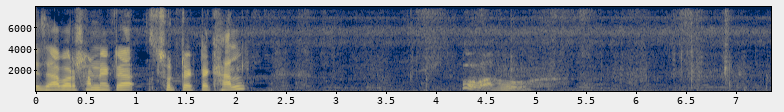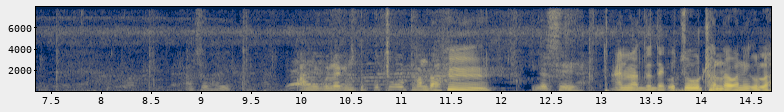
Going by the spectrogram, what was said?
এই যে আবার সামনে একটা ছোট্ট একটা খাল। আচ্ছা ভাই। পানিগুলা কিন্তু প্রচুর ঠান্ডা। হুম। ঠিক আছে? আমি দেখ প্রচুর ঠান্ডা পানিগুলা।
